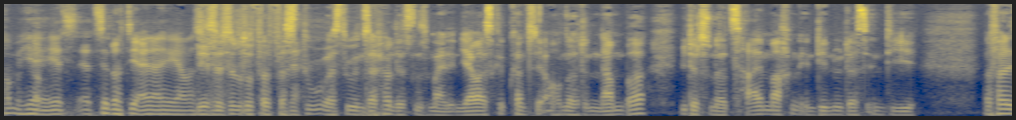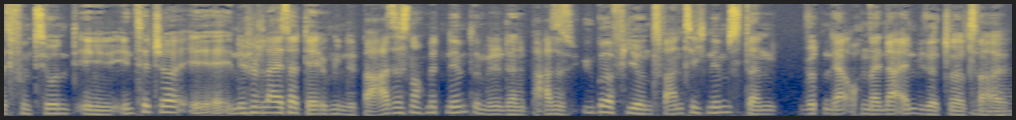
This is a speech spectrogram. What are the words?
Komm her, jetzt erzähl doch die eine Das ist so, was, was du, was du in Sascha letztens meinte. In JavaScript kannst du ja auch noch den Number wieder zu einer Zahl machen, indem du das in die, was war das Funktion, in den Integer äh, Initializer, der irgendwie eine Basis noch mitnimmt und wenn du deine Basis über 24 nimmst, dann wird er auch eine ein wieder zu einer Zahl.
